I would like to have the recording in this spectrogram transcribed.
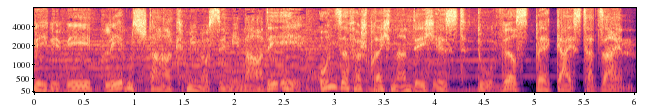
www.lebensstark-seminar.de. Unser Versprechen an dich ist, du wirst begeistert sein.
